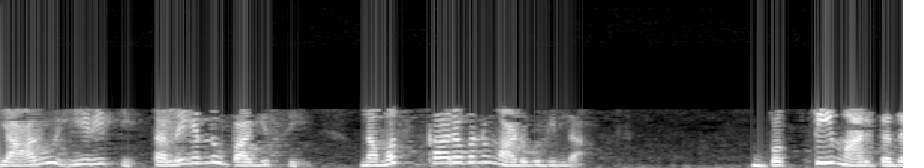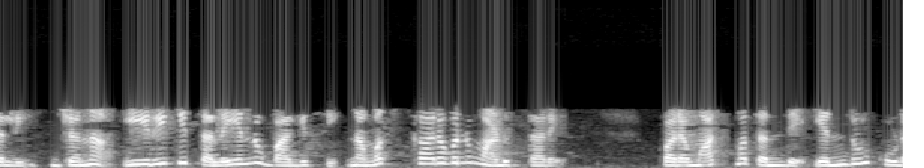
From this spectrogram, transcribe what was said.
ಯಾರೂ ಈ ರೀತಿ ತಲೆಯನ್ನು ಬಾಗಿಸಿ ನಮಸ್ಕಾರವನ್ನು ಮಾಡುವುದಿಲ್ಲ. ಭಕ್ತಿ ಮಾರ್ಗದಲ್ಲಿ ಜನ ಈ ರೀತಿ ತಲೆಯನ್ನು ಬಾಗಿಸಿ ನಮಸ್ಕಾರವನ್ನು ಮಾಡುತ್ತಾರೆ. ಪರಮಾತ್ಮ ತಂದೆ ಎಂದೂ ಕೂಡ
